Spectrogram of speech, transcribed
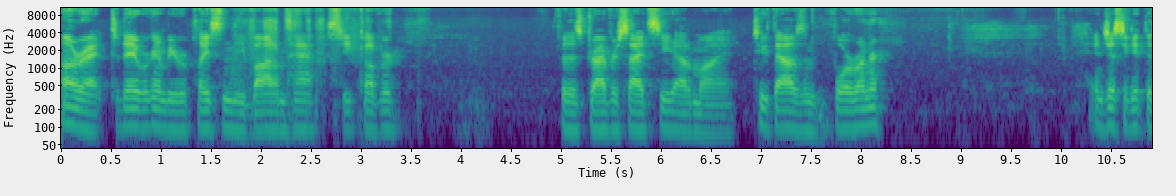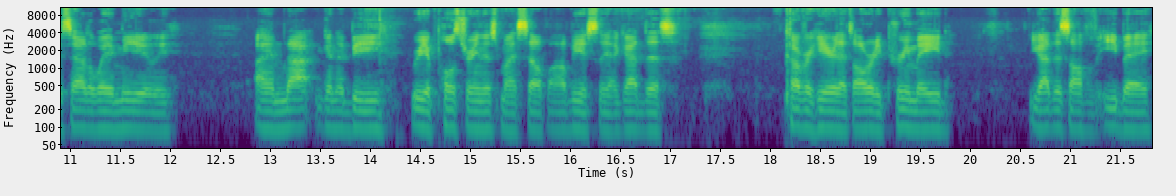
Alright, today we're going to be replacing the bottom half seat cover for this driver's side seat out of my 2000 4Runner. And just to get this out of the way immediately, I am not going to be reupholstering this myself. Obviously, I got this cover here that's already pre-made. You got this off of eBay.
